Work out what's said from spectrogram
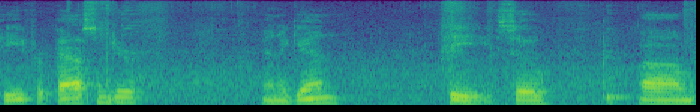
P for passenger. And again, P. So um,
